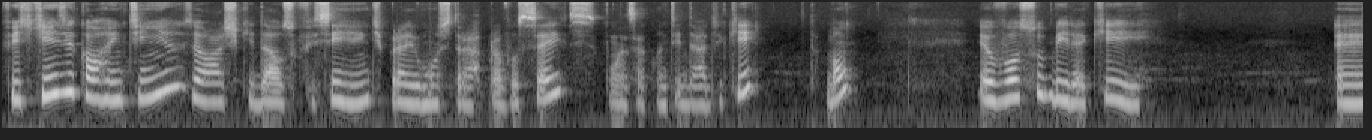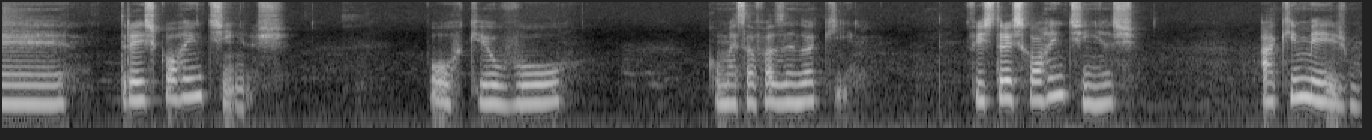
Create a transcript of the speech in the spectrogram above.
Fiz 15 correntinhas, eu acho que dá o suficiente para eu mostrar para vocês com essa quantidade aqui, tá bom? Eu vou subir aqui é, três correntinhas, porque eu vou começar fazendo aqui. Fiz três correntinhas, aqui mesmo.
